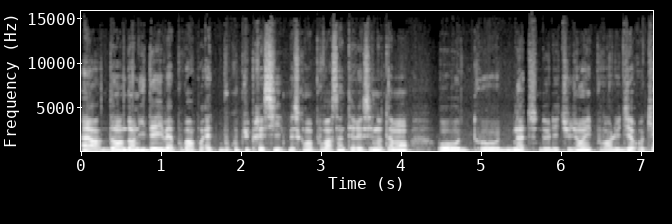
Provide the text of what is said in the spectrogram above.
Alors, dans, dans l'idée, il va pouvoir être beaucoup plus précis, parce qu'on va pouvoir s'intéresser notamment aux, aux, notes de l'étudiant et pouvoir lui dire, OK,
